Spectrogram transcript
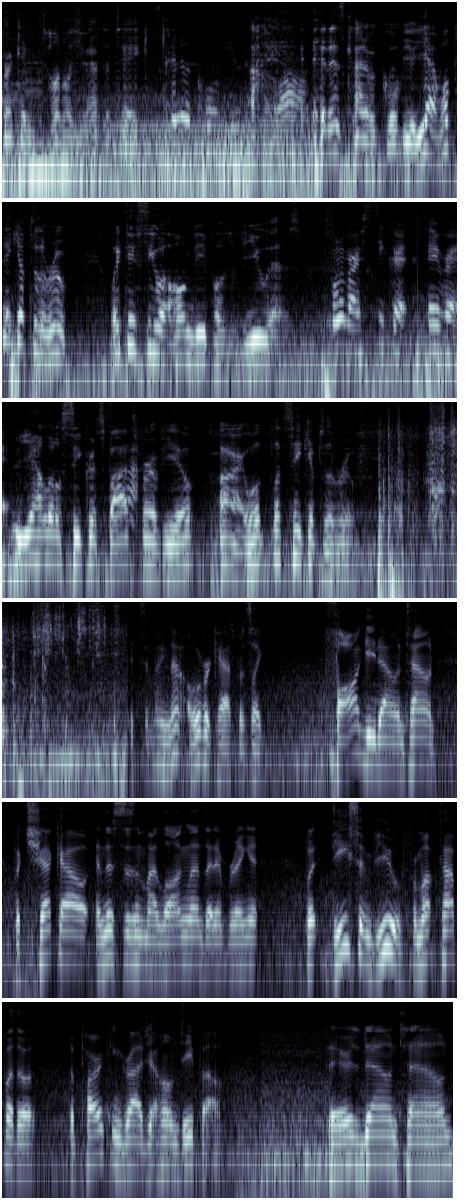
freaking tunnel you have to take. It's kind of a cool view from the wall. it is kind of a cool view. Yeah, we'll take you up to the roof. Wait till you see what Home Depot's view is. It's one of our secret favorite. Yeah, little secret spots for a view. All right, well, let's take you up to the roof. It's I mean, not overcast, but it's like foggy downtown. But check out, and this isn't my long lens, I didn't bring it, but decent view from up top of the, the parking garage at Home Depot. There's downtown.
